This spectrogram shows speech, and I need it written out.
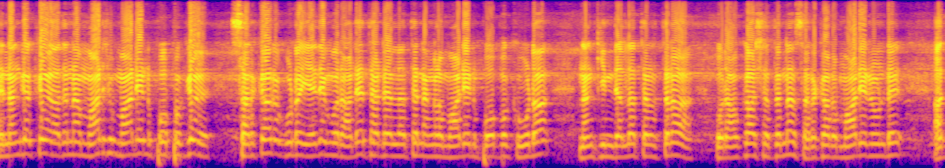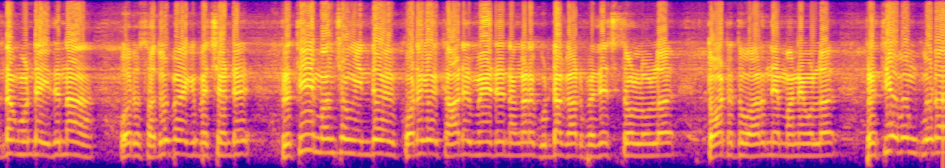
ನಂಗಕ್ಕೆ ಅದನ್ನು ಮಾಡಿಸಿ ಮಾಡೇನು ಪೋಪಕ್ಕೆ ಸರ್ಕಾರ ಕೂಡ ಏದೇ ಒಂದು ಅಡೆತಡೆ ಇಲ್ಲತ್ತೆ ನಂಗಳ ಮಾಡೇನು ಪೋಪಕ್ಕೆ ಕೂಡ ನಂಗೆ ಹಿಂದೆಲ್ಲ ಥರ ஒரு அவகாசத்தினா சரக்கார மாறினுண்டு அந்த கொண்டு இதுனா ஒரு சதுபயோகிப்பச்சுண்டு ಪ್ರತಿ ಮನುಷ್ಯ ಹಿಂದೆ ಕೊಡಗು ಕಾಡು ಮೇಡು ನಂಗಡ ಗುಡ್ಡ ಗಾಡು ಪ್ರದೇಶದೊಳ್ಳುಳ್ಳ ತೋಟದ ವಾರನೆ ಮನೆ ಉಳ್ಳ ಪ್ರತಿಯೊಬ್ಬನು ಕೂಡ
